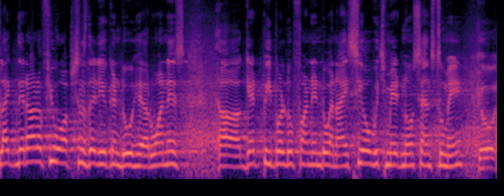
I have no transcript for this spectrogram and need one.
like, there are a few options that you can do here. One is uh, get people to fund into an ICO, which made no sense to me. Good.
